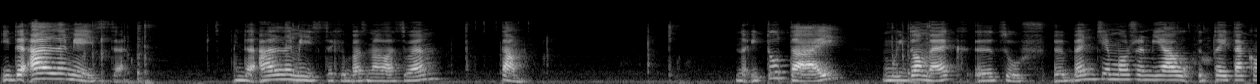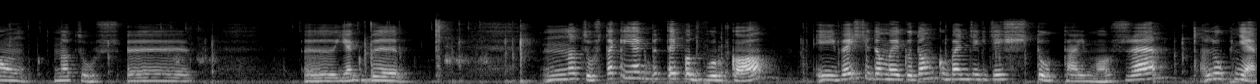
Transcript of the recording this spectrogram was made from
idealne miejsce. Idealne miejsce chyba znalazłem. Tam. No i tutaj mój domek, y, cóż, y, będzie może miał tutaj taką, no cóż, y, y, jakby, no cóż, takie jakby tutaj podwórko i wejście do mojego domku będzie gdzieś tutaj może, lub nie.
